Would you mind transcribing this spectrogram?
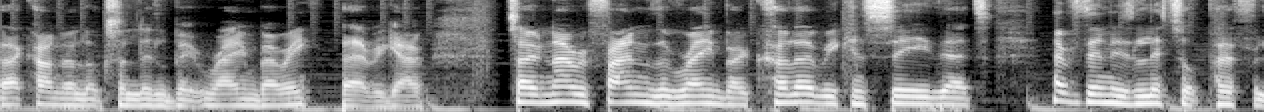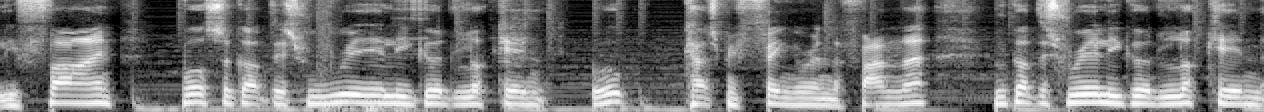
That kind of looks a little bit rainbowy. There we go. So now we've found the rainbow color, we can see that everything is lit up perfectly fine. We've also got this really good looking, oh, catch my finger in the fan there. We've got this really good looking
